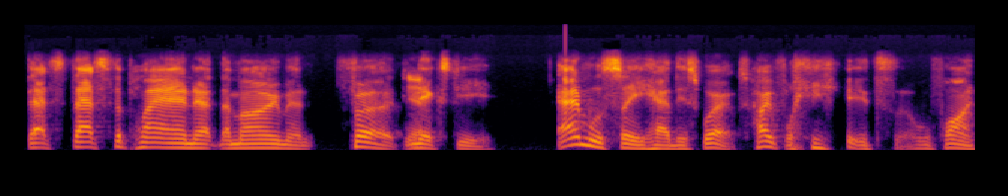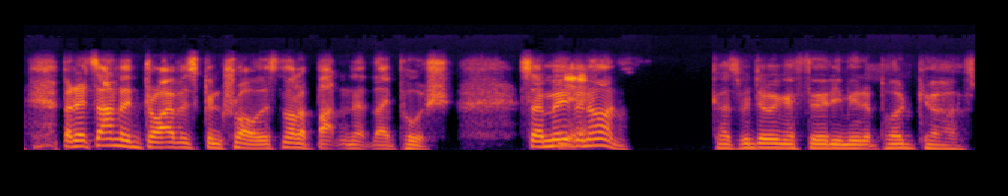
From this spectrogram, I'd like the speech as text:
That's that's the plan at the moment for next year and we'll see how this works. Hopefully, it's all fine, but it's under driver's control. It's not a button that they push. So moving yeah. on, because we're doing a thirty-minute podcast.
